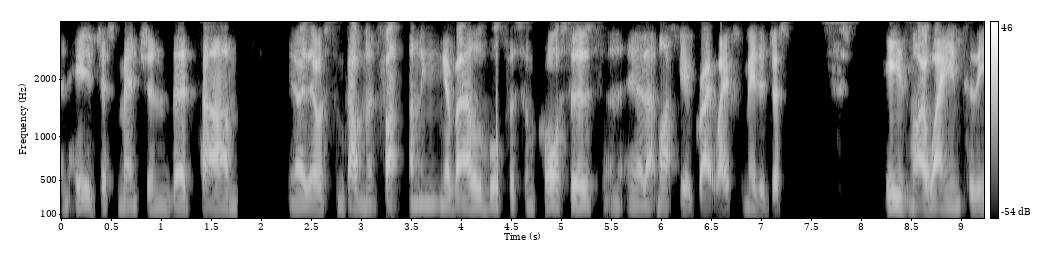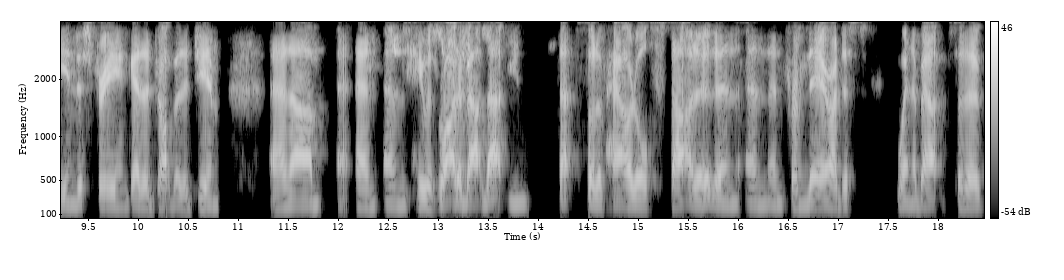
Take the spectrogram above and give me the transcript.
and he had just mentioned that um, you know there was some government funding available for some courses, and you know that might be a great way for me to just ease my way into the industry and get a job at a gym. And um, and and he was right about that. That's sort of how it all started, and and then from there I just went about sort of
